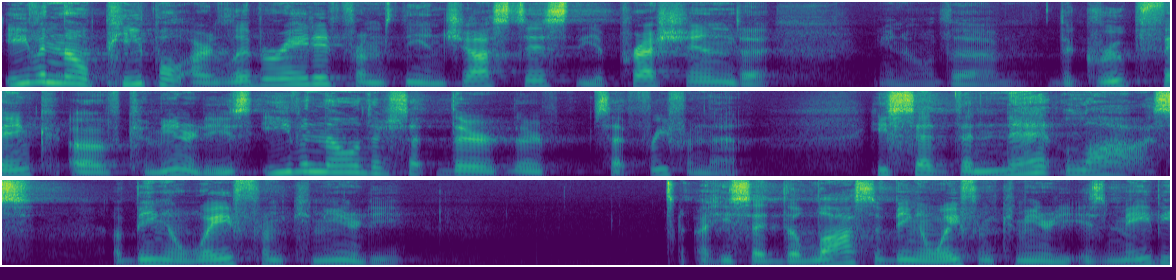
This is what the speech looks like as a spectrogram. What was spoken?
even though people are liberated from the injustice, the oppression, the, you know, the, the groupthink of communities, even though they're set, they're, they're set free from that, he said the net loss of being away from community, Uh, he said the loss of being away from community is maybe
